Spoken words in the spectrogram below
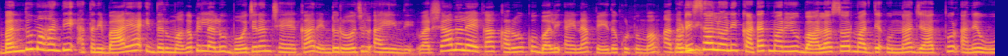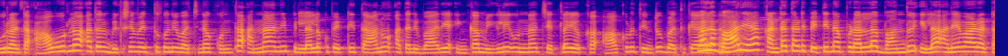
బంధు మహంతి అతని భార్య ఇద్దరు మగపిల్లలు భోజనం చేయక రెండు రోజులు అయింది. వర్షాలు లేక కరువుకు బలి అయిన పేద కుటుంబం. ఒడిశాలోని కటక్ మరియు బాలాసోర్ మధ్య ఉన్న జాత్పూర్ అనే ఊరంట. ఆ ఊర్లో అతను భిక్షమెత్తుకుని వచ్చిన కొంత అన్నాన్ని పిల్లలకు పెట్టి తాను అతని భార్య ఇంకా మిగిలి ఉన్న చెట్ల యొక్క ఆకులు తింటూ బ్రతికారు వాళ్ళ భార్య కంటతడి పెట్టినప్పుడల్లా బంధు ఇలా అనేవాడట.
